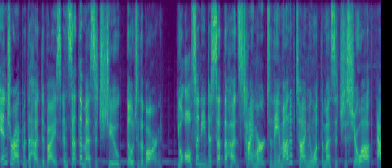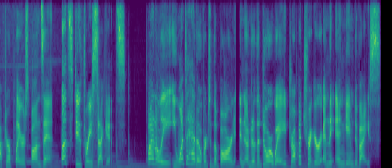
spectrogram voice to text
Interact with the HUD device and set the message to Go to the barn. You'll also need to set the HUD's timer to the amount of time you want the message to show up after a player spawns in. Let's do 3 seconds. Finally, you want to head over to the barn and under the doorway, drop a trigger and the endgame device.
